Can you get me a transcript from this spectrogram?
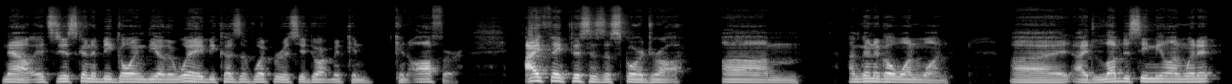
Now it's just going to be going the other way because of what Borussia Dortmund can can offer. I think this is a score draw. Um, I'm going to go one one. Uh, I'd love to see Milan win it.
